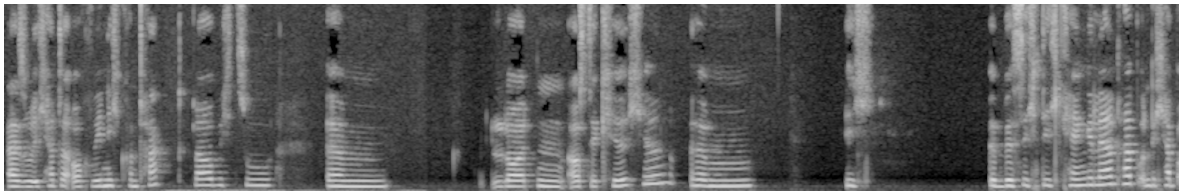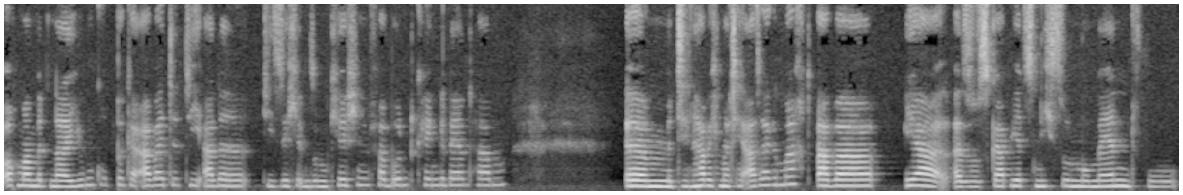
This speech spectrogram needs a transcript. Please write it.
Also ich hatte auch wenig Kontakt, glaube ich, zu ähm, Leuten aus der Kirche. Ähm, ich bis ich dich kennengelernt habe. Und ich habe auch mal mit einer Jugendgruppe gearbeitet, die alle, die sich in so einem Kirchenverbund kennengelernt haben. Ähm, mit denen habe ich mal Theater gemacht. Aber ja, also es gab jetzt nicht so einen Moment, wo,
